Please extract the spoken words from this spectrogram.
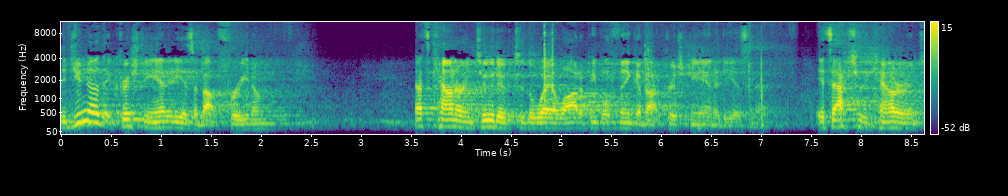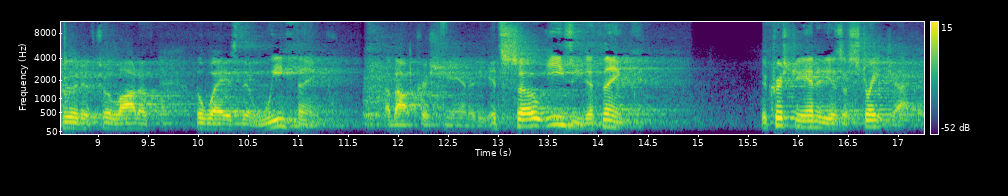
Did you know that Christianity is about freedom? That's counterintuitive to the way a lot of people think about Christianity, isn't it? It's actually counterintuitive to a lot of the ways that we think about Christianity. It's so easy to think Christianity is a straitjacket.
